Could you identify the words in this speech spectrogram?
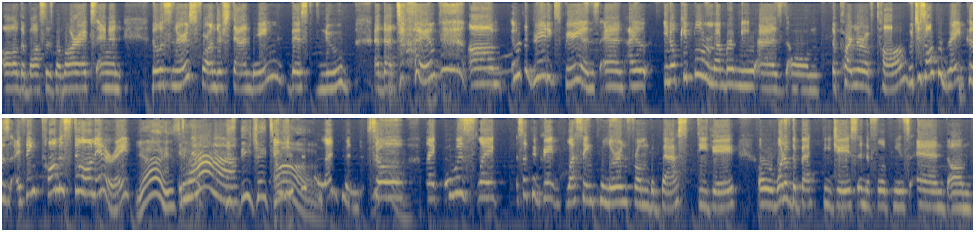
all the bosses of RX and the listeners for understanding this noob at that time. Um, it was a great experience, and I you know, people remember me as um, the partner of Tom, which is also great because I think Tom is still on air, right? Yeah, he's Yeah. he's DJ And he's a Tom. legend. So, like, it was like such a great blessing to learn from the best DJ or one of the best DJs in the Philippines. And, um,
